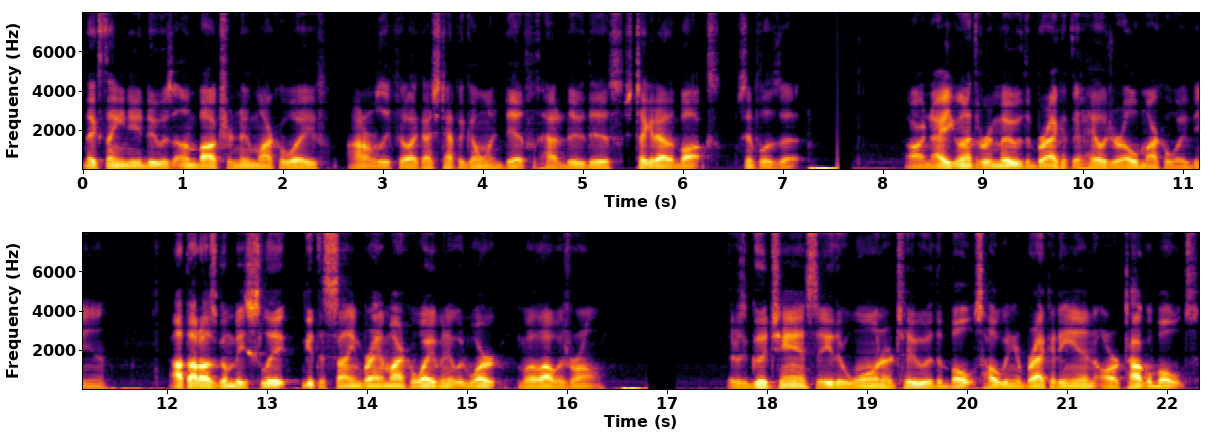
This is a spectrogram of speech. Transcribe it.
Next thing you need to do is unbox your new microwave. I don't really feel like I should have to go in depth with how to do this. Just take it out of the box. Simple as that. Alright, now you're going to have to remove the bracket that held your old microwave in. I thought I was going to be slick, get the same brand microwave and it would work. Well, I was wrong. There's a good chance that either one or two of the bolts holding your bracket in are toggle bolts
